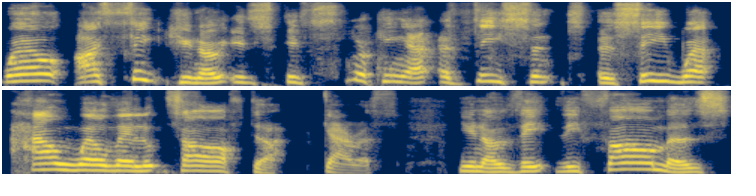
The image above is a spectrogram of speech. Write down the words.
Well, I think you know it's it's looking at a decent uh, see where how well they're looked after, Gareth. You know the the farmers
